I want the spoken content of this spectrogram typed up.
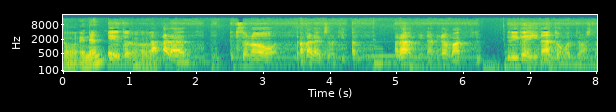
うん、and then? えっと、うんだから、その、だから、その、北から南の祭りがいいなと思ってました。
